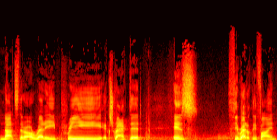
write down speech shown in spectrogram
nuts that are already pre-extracted is theoretically fine,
